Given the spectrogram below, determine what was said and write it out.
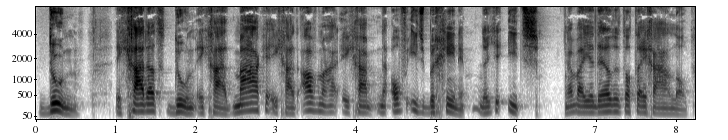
doen. Ik ga dat doen. Ik ga het maken, ik ga het afmaken, ik ga nou, of iets beginnen. Dat je iets, waar je de hele tijd al tegenaan loopt.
